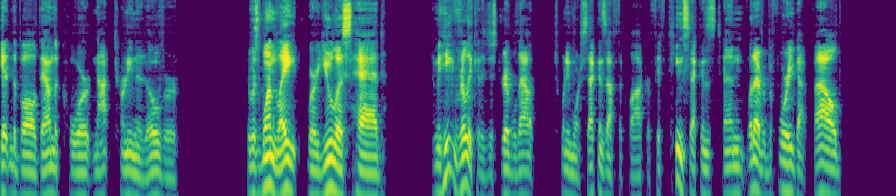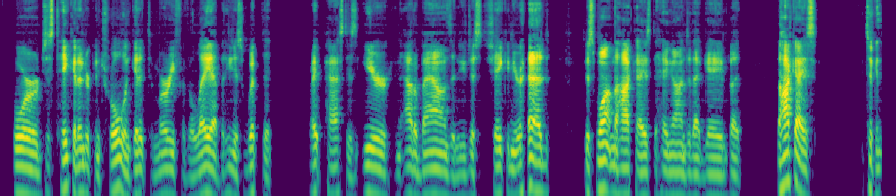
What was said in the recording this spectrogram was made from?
getting the ball down the court, not turning it over. There was one late where Ulis had, I mean, he really could have just dribbled out 20 more seconds off the clock or 15 seconds, 10, whatever, before he got fouled, or just take it under control and get it to Murray for the layup. But he just whipped it right past his ear and out of bounds, and you just shaking your head just wanting the Hawkeyes to hang on to that game. But the Hawkeyes took an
